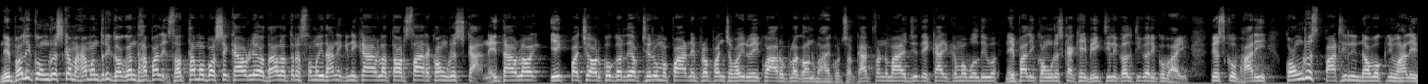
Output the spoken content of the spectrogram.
नेपाली कङ्ग्रेसका महामन्त्री गगन थापाले सत्तामा बसेकाहरूले अदालत र संवैधानिक निकायहरूलाई तर्साएर कङ्ग्रेसका नेताहरूलाई एकपछि अर्को गर्दै अप्ठ्यारोमा पार्ने प्रपञ्च भइरहेको आरोप लगाउनु भएको छ। काठमाडौँमा आयोजित एक कार्यक्रममा बोल्दै नेपाली कङ्ग्रेसका केही व्यक्तिले गल्ती गरेको भए त्यसको भारी कङ्ग्रेस पार्टीले नबोक्ने उहाँले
